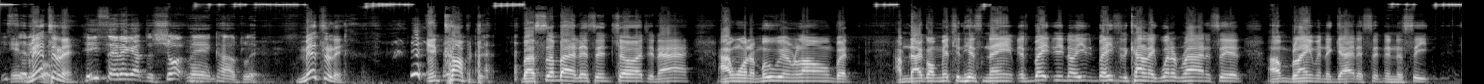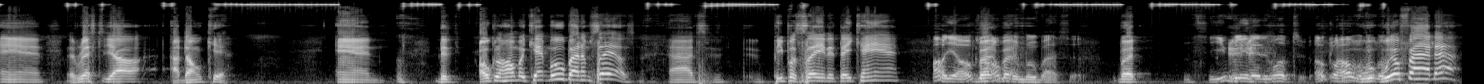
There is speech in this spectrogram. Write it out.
He End said, quote. Mentally, he said they got the short man complex. mentally incompetent by somebody that's in charge, and I I want to move him along, but I'm not gonna mention his name. It's ba- you know he basically kind of like went around and said, "I'm blaming the guy that's sitting in the seat, and the rest of y'all, I don't care." And the Oklahoma can't move by themselves. Uh, people say that they can, Oh yeah, Oklahoma but- can move by itself. but You believe they didn't want to. Oklahoma. we'll find out.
